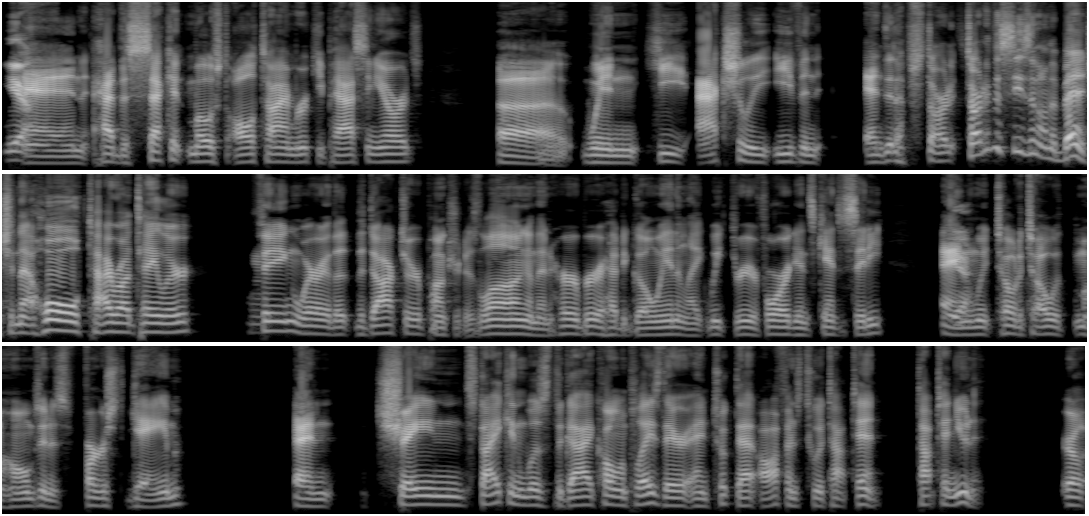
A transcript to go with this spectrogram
yeah. and had the second most all time rookie passing yards. Uh, when he actually even ended up started started the season on the bench, and that whole Tyrod Taylor Mhm. thing where the, the doctor punctured his lung, and then Herbert had to go in in like week three or four against Kansas City and Yeah. went toe to toe with Mahomes in his first game. And Shane Steichen was the guy calling plays there and took that offense to a top 10, top 10 unit. Or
